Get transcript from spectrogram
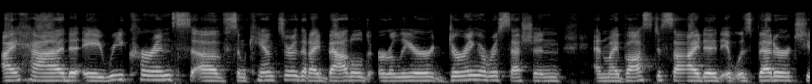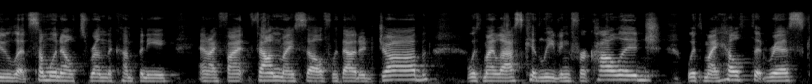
I had a recurrence of some cancer that I battled earlier during a recession. And my boss decided it was better to let someone else run the company. And I fi- found myself without a job, with my last kid leaving for college, with my health at risk,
